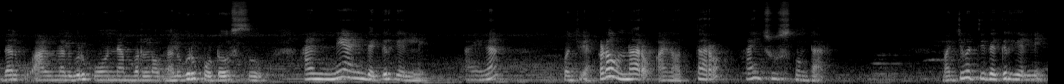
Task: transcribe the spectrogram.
దాని వాళ్ళ నలుగురు ఫోన్ నెంబర్లు నలుగురు ఫొటోస్ అన్నీ ఆయన దగ్గరికి వెళ్ళినాయి. ఆయన కొంచెం ఎక్కడో ఉన్నారో ఆయన వస్తారో ఆయన చూసుకుంటారు. మధ్యవర్తి దగ్గరికి వెళ్ళి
